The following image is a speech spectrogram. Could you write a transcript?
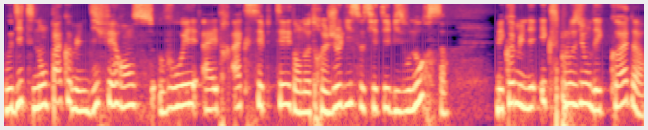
Vous dites non pas comme une différence vouée à être acceptée dans notre jolie société bisounours, mais comme une explosion des codes,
